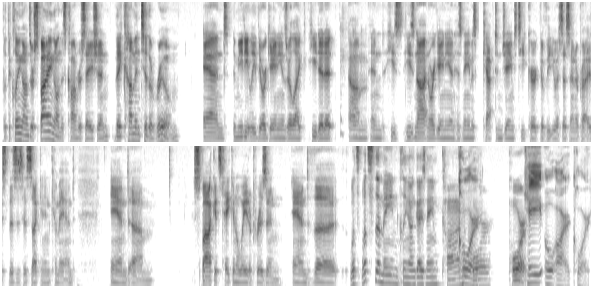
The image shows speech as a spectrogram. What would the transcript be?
But the Klingons are spying on this conversation. They come into the room and immediately the Organians are like, he did it. Um, and he's he's not an Organian. His name is Captain James T. Kirk of the USS Enterprise. This is his second in command. And um, Spock gets taken away to prison. And the what's what's the main Klingon guy's name? Khan Kor. Kor. K O R core.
